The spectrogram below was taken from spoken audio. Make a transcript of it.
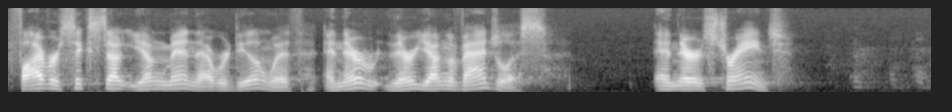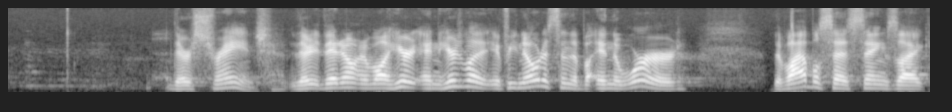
five or six young men that we're dealing with, and they're, they're young evangelists, and they're strange they're strange. They're, they don't, well, here, and here's what, if you notice in the, in the Word, the Bible says things like,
